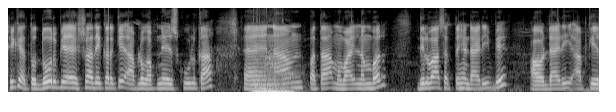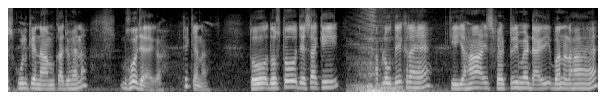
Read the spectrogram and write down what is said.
ठीक है तो दो रुपया एक्स्ट्रा दे करके आप लोग अपने स्कूल का नाम, पता मोबाइल नंबर दिलवा सकते हैं डायरी पे, और डायरी आपके स्कूल के नाम का जो है ना, हो जाएगा। ठीक है ना? तो दोस्तों, जैसा कि आप लोग देख रहे हैं कि यहाँ इस फैक्ट्री में डायरी बन रहा है।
